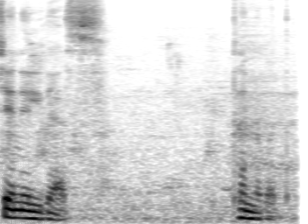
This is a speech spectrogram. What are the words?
চেনিল গাছ। ধন্যবাদ।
